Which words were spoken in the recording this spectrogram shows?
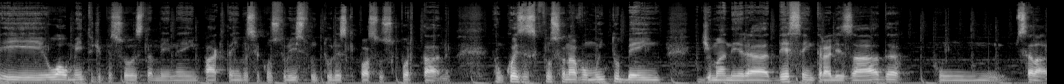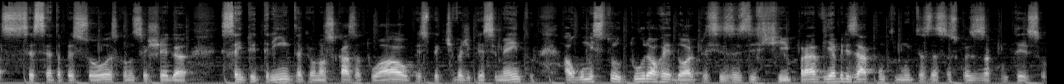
e o aumento de pessoas também, né, impacta em você construir estruturas que possam suportar, né? Então, coisas que funcionavam muito bem de maneira descentralizada, com, sei lá, 60 pessoas, quando você chega a 130, que é o nosso caso atual, perspectiva de crescimento, alguma estrutura ao redor precisa existir para viabilizar com que muitas dessas coisas aconteçam.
